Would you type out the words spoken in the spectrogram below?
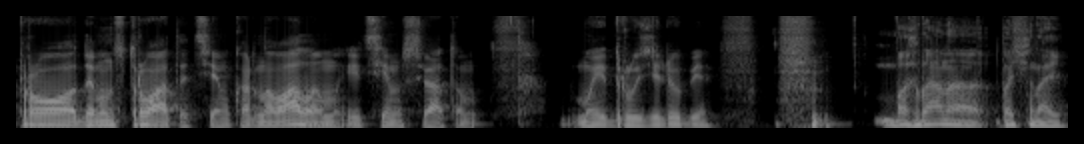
продемонструвати цим карнавалом і цим святом, мої друзі любі. Богдана, починай.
